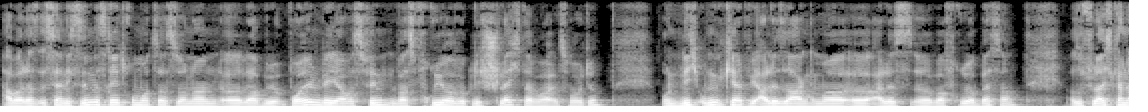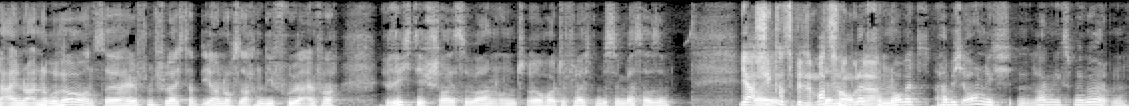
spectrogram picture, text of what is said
Aber das ist ja nicht Sinn des Retro-Modsers, sondern äh, da wollen wir ja was finden, was früher wirklich schlechter war als heute. Und nicht umgekehrt, wie alle sagen immer, äh, alles äh, war früher besser. Also vielleicht kann der ein oder andere Hörer uns da helfen. Vielleicht habt ihr ja noch Sachen, die früher einfach richtig scheiße waren und äh, heute vielleicht ein bisschen besser sind. Ja, Weil schickt uns bitte Mods Norbert, Vom Norbert habe ich auch nicht lange nichts mehr gehört. Ne?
